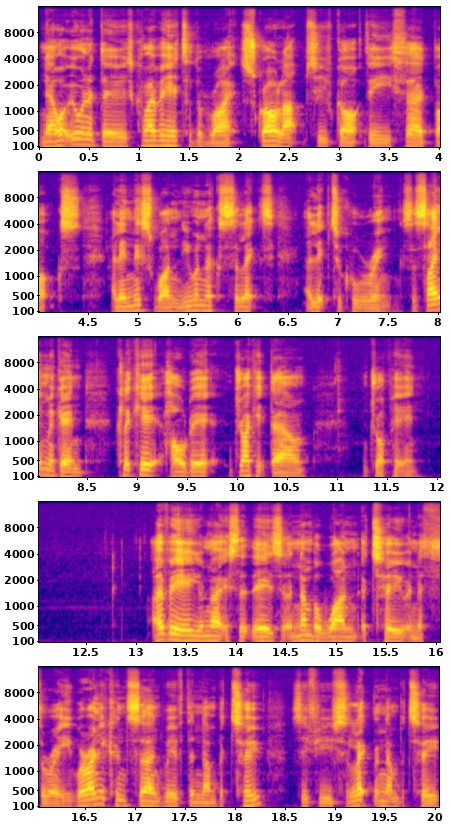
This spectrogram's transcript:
Now what we want to do is come over here to the right, scroll up so you've got the third box and in this one you want to select elliptical ring. So same again, click it, hold it, drag it down and drop it in. Over here you'll notice that there's a number one, a two and a three. We're only concerned with the number two. So if you select the number two,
